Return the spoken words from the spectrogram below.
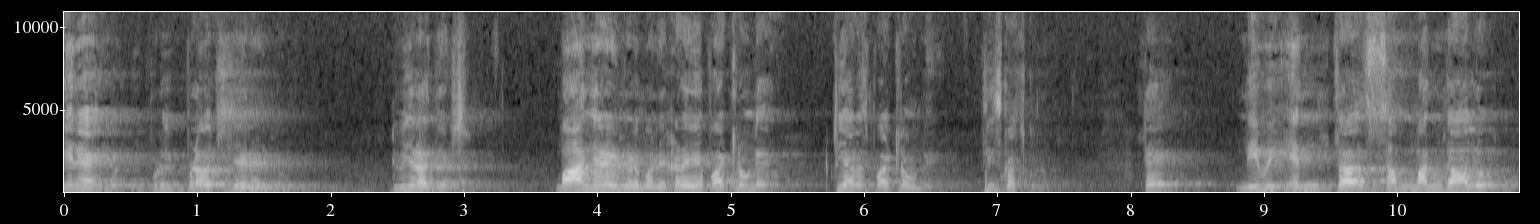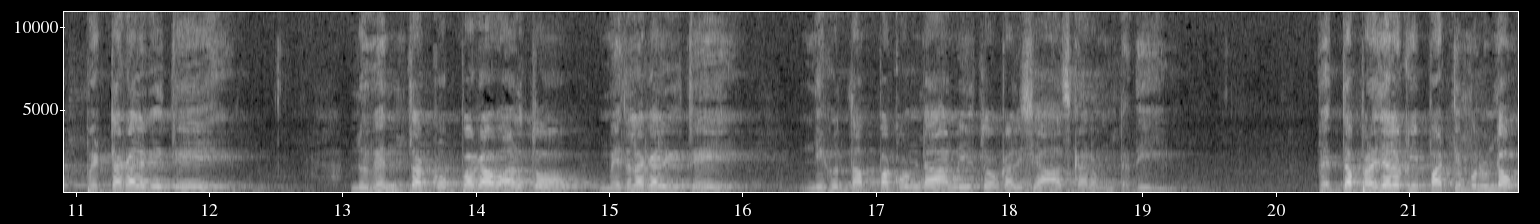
ఈయన ఇప్పుడు ఇప్పుడే వచ్చి చేరాడు డివిజన్ అధ్యక్షుడు మా ఆంజనేయుడు ఉన్నాడు మనం ఇక్కడ ఏ పార్టీలో ఉండే? టీఆర్ఎస్ పార్టీలో ఉండే. తీసుకొచ్చుకున్నాం. అంటే నీవు ఎంత సంబంధాలు పెట్టగలిగితే నువ్వెంత గొప్పగా వాళ్ళతో మెదలగలిగితే నీకు తప్పకుండా నీతో కలిసే ఆస్కారం ఉంటుంది. పెద్ద ప్రజలకు ఈ పట్టింపులు ఉండవు.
